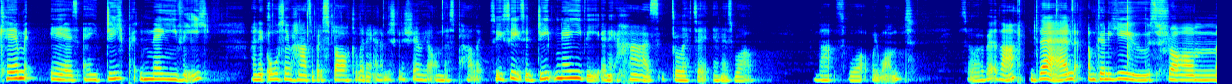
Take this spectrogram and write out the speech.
Kim is a deep navy and it also has a bit of sparkle in it and I'm just going to show you on this palette. So you see it's a deep navy and it has glitter in as well. That's what we want. So I'll have a bit of that. Then I'm going to use from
